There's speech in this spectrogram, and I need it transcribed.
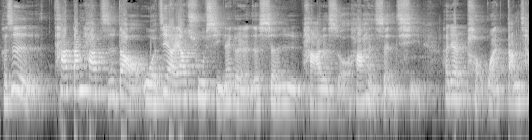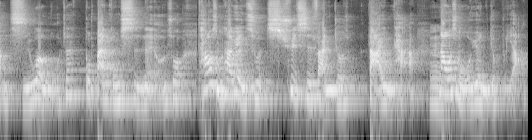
可是他当他知道我竟然要出席那个人的生日趴的时候，他很生气，他就跑过来当场质问我，就在办公室内，我说他为什么他约你出去吃饭你就答应他，嗯、那为什么我约你就不要？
